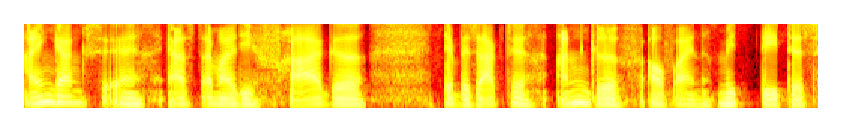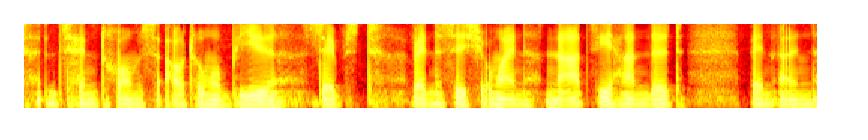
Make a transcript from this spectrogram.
eingangs äh, erst einmal die Frage, der besagte Angriff auf ein Mitglied des Zentrums Automobil, selbst wenn es sich um ein Nazi handelt, wenn ein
